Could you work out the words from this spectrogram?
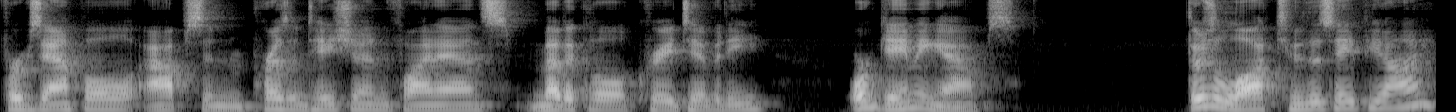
For example, apps in presentation, finance, medical, creativity, or gaming apps. There's a lot to this API,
